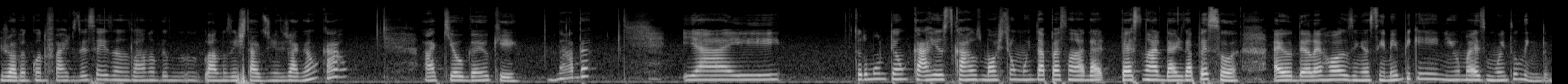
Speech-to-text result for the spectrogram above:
jovem, quando faz 16 anos lá, no, lá nos Estados Unidos, já ganha um carro. Aqui eu ganho o quê? Nada. E aí, todo mundo tem um carro e os carros mostram muito da personalidade, personalidade da pessoa. Aí o dela é rosinho, assim, bem pequenininho, mas muito lindo.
